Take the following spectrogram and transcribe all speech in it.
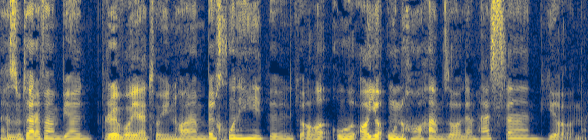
از اون طرف هم بیاین روایت و اینها رو هم بخونید ببینید که آقا آیا اونها هم ظالم هستن یا نه.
